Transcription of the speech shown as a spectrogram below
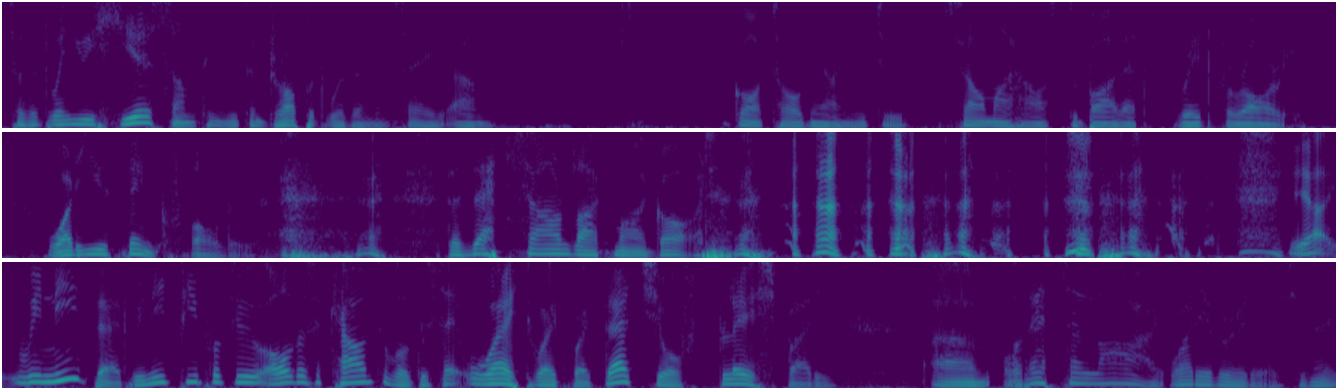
so that when you hear something, you can drop it with them and say, um, God told me I need to sell my house to buy that red Ferrari. What do you think, Valdu? Does that sound like my God? yeah, we need that. We need people to hold us accountable to say, wait, wait, wait, that's your flesh, buddy. Um, or that's a lie, whatever it is. You know,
